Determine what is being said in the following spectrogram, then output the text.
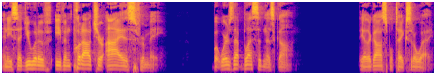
And he said, You would have even put out your eyes for me. But where's that blessedness gone? The other gospel takes it away.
